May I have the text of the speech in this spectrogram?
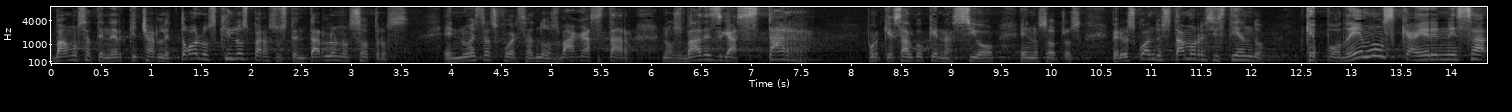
vamos a tener que echarle todos los kilos para sustentarlo nosotros en nuestras fuerzas, nos va a gastar, nos va a desgastar, porque es algo que nació en nosotros. Pero es cuando estamos resistiendo que podemos caer en esa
